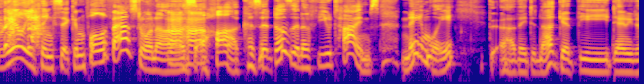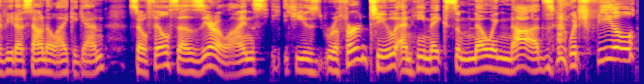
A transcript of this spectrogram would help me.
really thinks it can pull a fast one on us, Uh-huh. uh-huh, because it does it a few times. Namely, uh, they did not get the Danny DeVito sound alike again. So Phil says zero lines. He's referred to, and he makes some knowing nods, which feel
